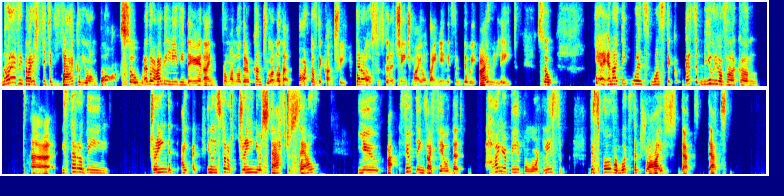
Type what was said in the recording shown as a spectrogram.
not everybody fits exactly on box. So whether I be living there and I'm from another country, or another part of the country, that also is going to change my own dynamics and the way I relate. So yeah, and I think once once the, that's the beauty of like um uh, instead of being trained, I, I you know instead of train your staff to sell, you a few things I feel that hire people or at least discover what's the drives that that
